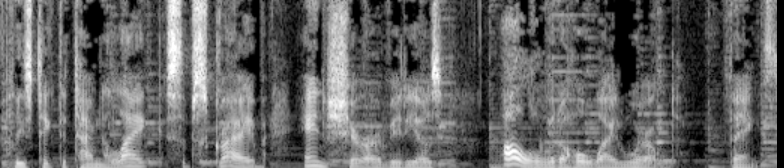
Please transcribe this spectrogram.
Please take the time to like, subscribe, and share our videos all over the whole wide world. Thanks.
